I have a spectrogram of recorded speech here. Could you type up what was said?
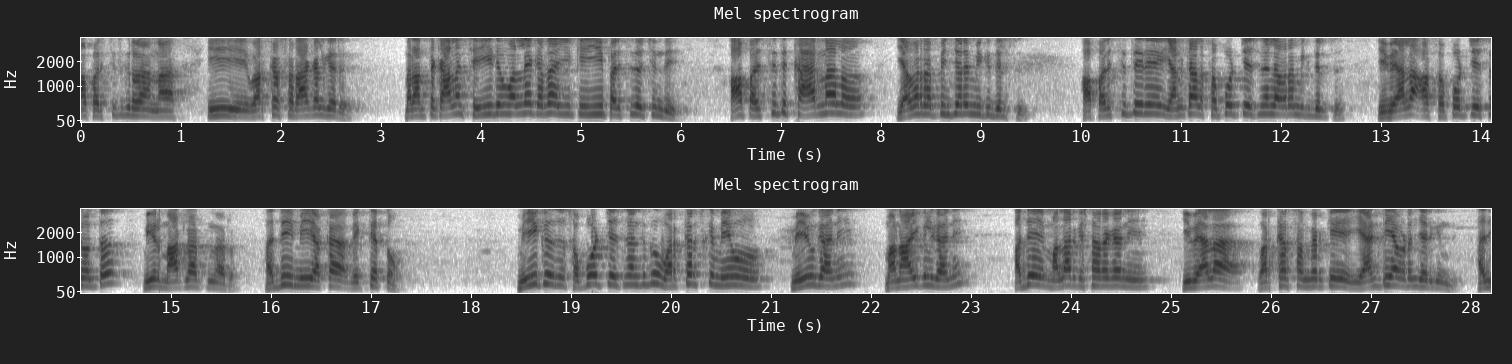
ఆ పరిస్థితికి రా నా ఈ వర్కర్స్ రాగలిగారు. మరి అంతకాలం చేయడం వల్లే కదా ఈ ఈ పరిస్థితి వచ్చింది. ఆ పరిస్థితి కారణాలు ఎవరు రప్పించారో మీకు తెలుసు. ఆ పరిస్థితిని వెనకాల సపోర్ట్ చేసిన వాళ్ళు ఎవరో మీకు తెలుసు. ఈవేళ ఆ సపోర్ట్ చేసిన వాళ్ళతో మీరు మాట్లాడుతున్నారు. అది మీ యొక్క వ్యక్తిత్వం. మీకు సపోర్ట్ చేసినందుకు వర్కర్స్కి మేము మేము కానీ మా నాయకులు కానీ అదే మల్లారి కృష్ణారావు కానీ ఈవేళ వర్కర్స్ అందరికీ యాంటీ అవ్వడం జరిగింది. అది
